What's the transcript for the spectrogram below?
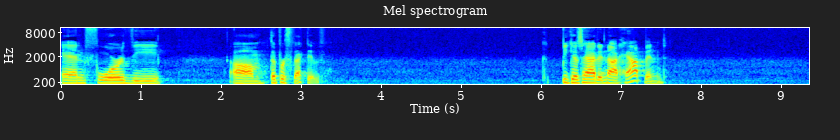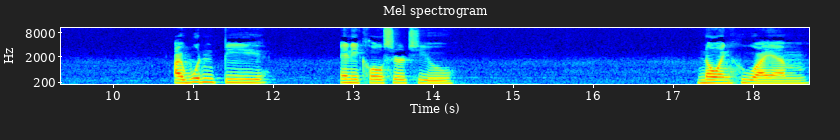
and for the um, the perspective. Because had it not happened, I wouldn't be any closer to knowing who I am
